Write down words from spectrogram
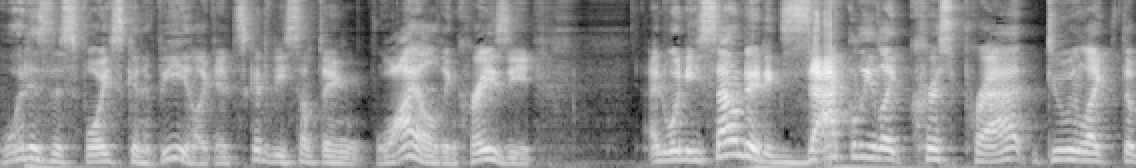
what is this voice going to be like it's going to be something wild and crazy and when he sounded exactly like Chris Pratt doing like the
